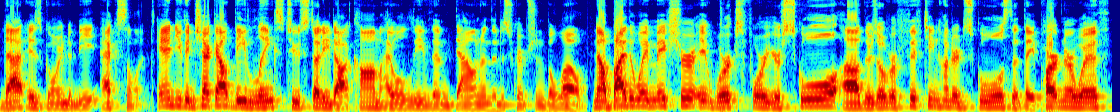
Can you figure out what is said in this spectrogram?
that is going to be excellent. And you can check out the links to study.com. I will leave them down in the description below. Now, by the way, make sure it works for your school. Uh, there's over 1,500 schools that they partner with,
